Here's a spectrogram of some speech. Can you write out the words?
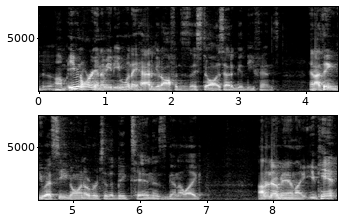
Yeah. Um, even Oregon, I mean, even when they had good offenses, they still always had a good defense. And I think USC going over to the Big Ten is gonna like, I don't know, man. Like you can't,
